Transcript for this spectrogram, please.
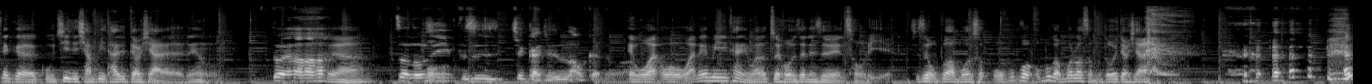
那个古迹的墙壁，它就掉下来了那种。对啊，对啊，这种东西不是就感觉是老梗了吗？哎、欸，我玩我玩那个迷你探险玩到最后真的是有点抽离，就是我不知道摸什么，我不管我不管摸到什么都会掉下来。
